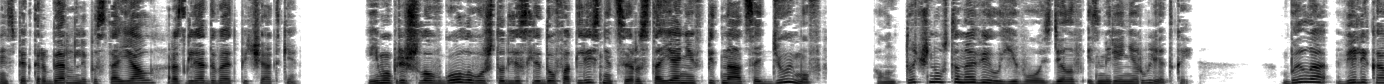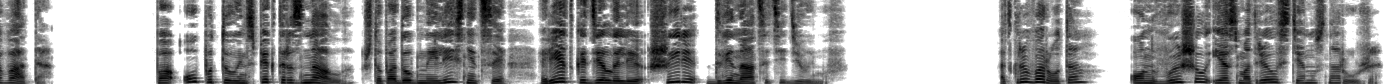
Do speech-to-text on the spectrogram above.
Инспектор Бернли постоял, разглядывая отпечатки, Ему пришло в голову, что для следов от лестницы расстояние в 15 дюймов, а он точно установил его, сделав измерение рулеткой, было великовато. По опыту инспектор знал, что подобные лестницы редко делали шире 12 дюймов. Открыв ворота, он вышел и осмотрел стену снаружи.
